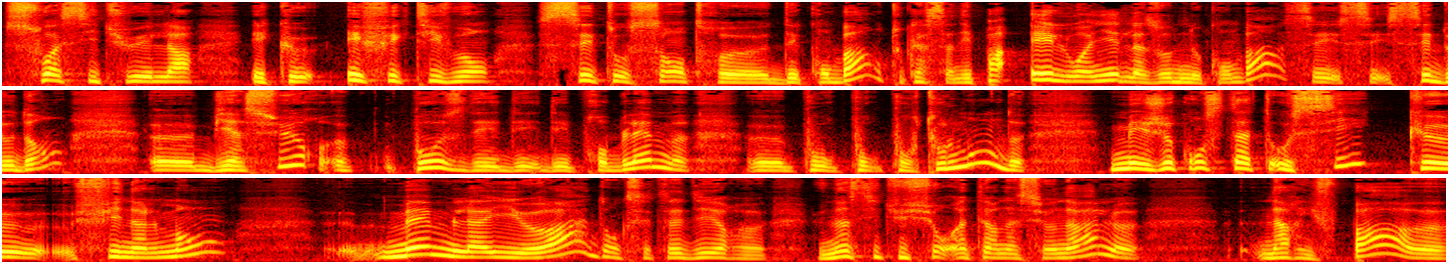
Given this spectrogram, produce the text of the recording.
soit située là et que effectivement, c'est au centre des combats. En tout cas, ça n'est pas éloigné de la zone de combat. C'est dedans. Euh, bien sûr, pose des, des, des problèmes pour, pour, pour tout le monde. Mais je constate aussi que finalement, même l'AIEA, donc c'est-à-dire une institution internationale, n'arrive pas euh,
